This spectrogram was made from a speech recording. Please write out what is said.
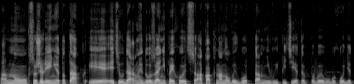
А, Ну, к сожалению, это так. И эти ударные дозы, они приходятся, а как на Новый год там не выпить, и это вы- выходит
